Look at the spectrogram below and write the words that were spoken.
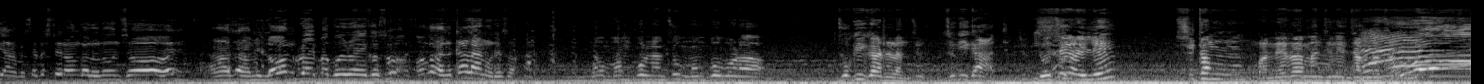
हाम्रो सेबेस्टियन अङ्कल हुनुहुन्छ है। आज हामी लङ ड्राइभमा गइरहेको छौँ। अङ्कल हामी कहाँ लानु हुँदैछ? म मम्पो लान्छु मम्पोबाट जोगीघाट लान्छु। जुगी घाट जो चाहिँ अहिले सिटङ भनेर मान्छेले जान्दछ।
